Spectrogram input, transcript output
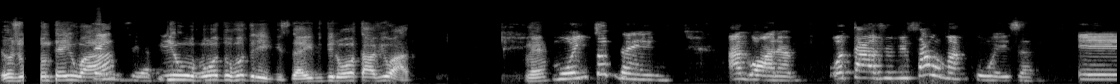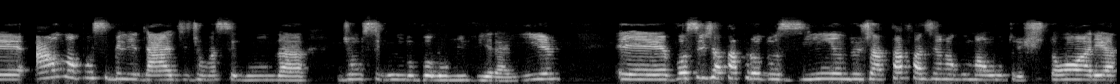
eu juntei o A entendi. e o Rodo Rodrigues. Daí virou Otávio Aro. Né? Muito bem. Agora, Otávio, me fala uma coisa. É, há uma possibilidade de uma segunda, de um segundo volume vir aí? É, você já está produzindo, já está fazendo alguma outra história?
